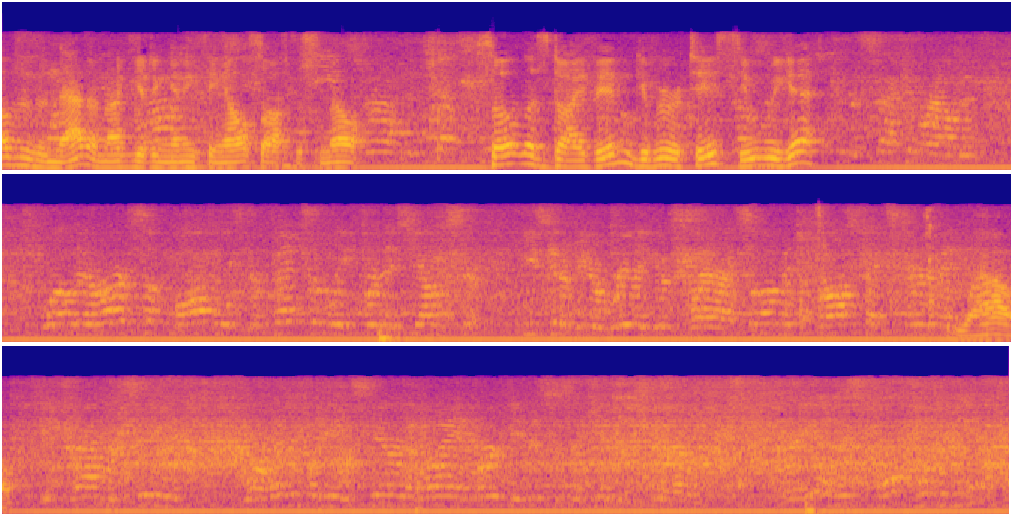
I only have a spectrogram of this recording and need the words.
other than that, I'm not getting anything else off the smell. So let's dive in, give her a taste, see what we get. There are some marbles defensively for this youngster, he's going to be a really good player. I saw him at the Prospects tournament wow. in Traverse City. While everybody was staring at Ryan Murphy, this a kid that. There he is, coming in.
